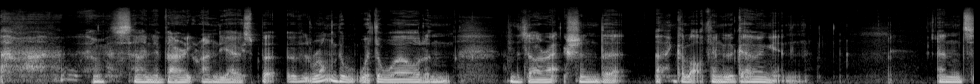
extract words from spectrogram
I'm sounding very grandiose, but wrong with the world and, and the direction that I think a lot of things are going in. And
